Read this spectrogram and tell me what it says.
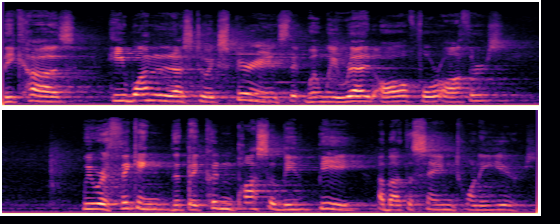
because he wanted us to experience that when we read all four authors, we were thinking that they couldn't possibly be about the same 20 years.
